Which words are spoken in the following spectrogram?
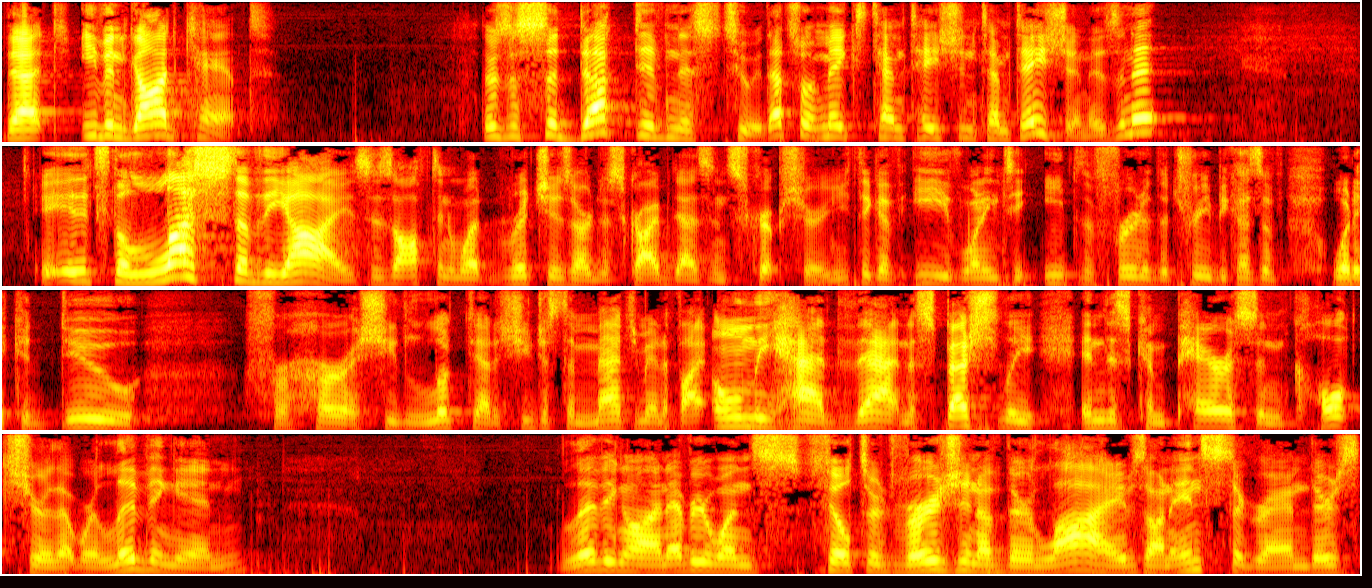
that even God can't. There's a seductiveness to it. That's what makes temptation temptation, isn't it? It's the lust of the eyes, is often what riches are described as in Scripture. You think of Eve wanting to eat the fruit of the tree because of what it could do for her as she looked at it. She just imagined, man, if I only had that, and especially in this comparison culture that we're living in living on everyone's filtered version of their lives on Instagram, there's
